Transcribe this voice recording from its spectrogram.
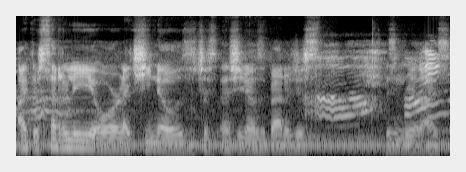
either subtly or like she knows, just and she knows about it. Just Uh, Doesn't realize.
